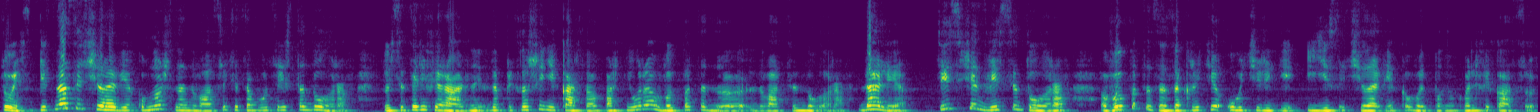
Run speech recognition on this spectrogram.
То есть 15 человек умножить на 20, это будет 300 долларов. То есть это реферальный. За приглашение каждого партнера выплата 20 долларов. Далее. 1200 долларов выплата за закрытие очереди, если человек выполнил квалификацию.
